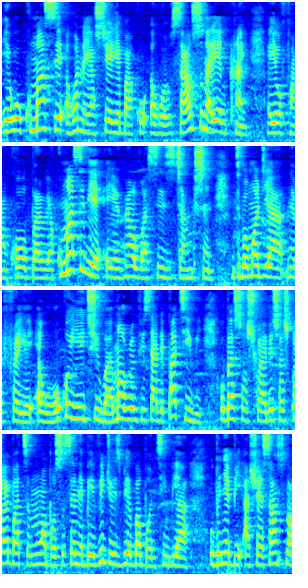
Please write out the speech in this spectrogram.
yɛwɔ Kumasi, ɛhɔ na yɛasoɛ yɛ baako hɔ. Saa nso na yɛ Nkran, ɛyɛ Ɔfankɔɔ barrier. Kumasi deɛ ɛyɛ Nhwera Overseas Junction. Nti bɔ mmɔden a na frɛ yɛn wɔ hɔ. Wokɔ YouTube a, mma wo werɛ mfi sɛ Adepa TV, wobɛ subscribe, subscribe button no abɔ so sɛdeɛ ɛbɛyɛ videos bi a ɛba abɔnten biara Wobɛnya bi ahwɛ saa nso na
